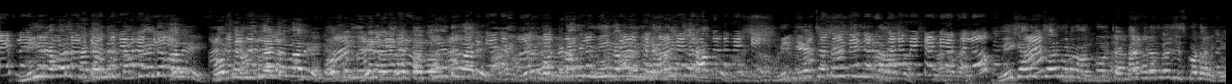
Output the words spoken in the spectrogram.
లైఫ్లో మీరెవరు చట్టం మీరు కంప్లైంట్ ఇవ్వాలి సోషల్ మీడియాలో ఇవ్వాలి సోషల్ మీడియాలో కంప్లైంట్ ఇవ్వాలి కొట్టడానికి మీరెవరు మీకు ఎవరు ఇచ్చారు హక్కు మీకు ఏ చట్టం ఇచ్చింది? అసలు. మీకు ఇచ్చారు మేడం హక్కు చేతిలో తీసుకోవడానికి?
